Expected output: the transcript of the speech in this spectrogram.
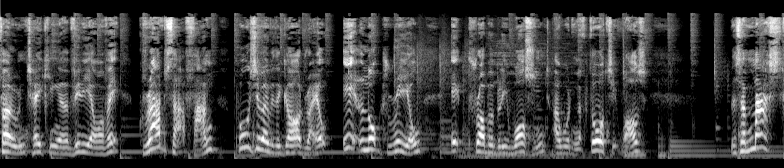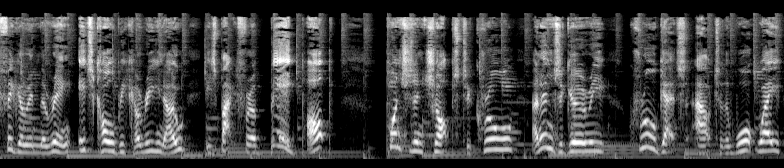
phone, taking a video of it. Grabs that fan, pulls him over the guardrail. It looked real. It probably wasn't. I wouldn't have thought it was. There's a masked figure in the ring. It's Colby Corino. He's back for a big pop. Punches and chops to Cruel and Enzuigiri. Cruel gets out to the walkway.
